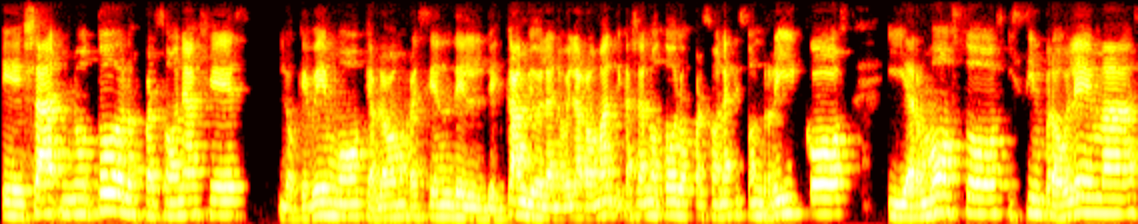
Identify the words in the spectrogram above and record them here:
Eh, ya no todos los personajes lo que vemos, que hablábamos recién del, del cambio de la novela romántica, ya no todos los personajes son ricos y hermosos y sin problemas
